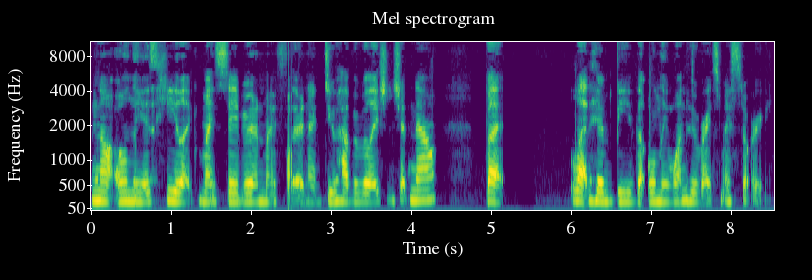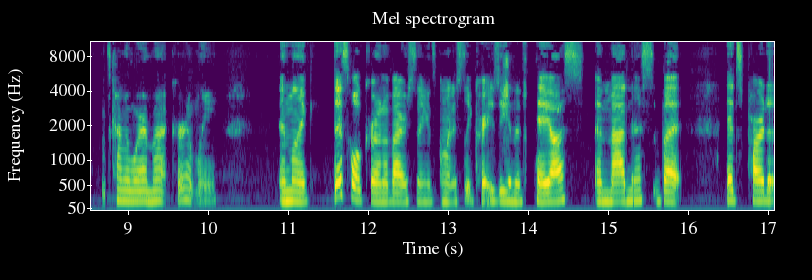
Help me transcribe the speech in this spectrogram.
not only is he like my savior and my father and I do have a relationship now, but let him be the only one who writes my story. It's kind of where I'm at currently. And like this whole coronavirus thing is honestly crazy and it's chaos and madness, but it's part of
